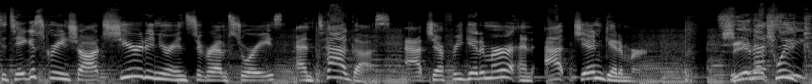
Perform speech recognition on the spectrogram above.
to take a screenshot, share it in your Instagram stories, and tag us at Jeffrey Gitomer and at Jen Gitomer. See, See you, next week. week.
